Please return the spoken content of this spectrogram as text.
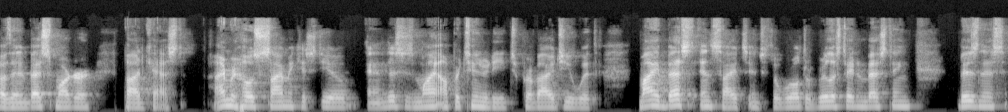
of the Invest Smarter podcast. I'm your host, Simon Castillo, and this is my opportunity to provide you with my best insights into the world of real estate investing, business,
